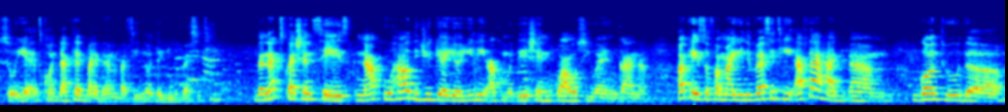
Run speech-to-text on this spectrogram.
So yeah, it's conducted by the embassy, not the university. The next question says, Naaku, how did you get your uni accommodation whilst you were in Ghana? Okay, so for my university, after I had um, gone through the um,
